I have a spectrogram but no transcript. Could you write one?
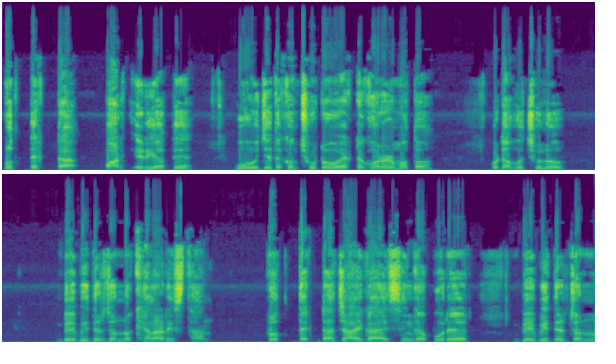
প্রত্যেকটা পার্ক এরিয়াতে ওই যে দেখুন ছোট একটা ঘরের মতো, ওটা হচ্ছিল বেবিদের জন্য খেলার স্থান। প্রত্যেকটা জায়গায় সিঙ্গাপুরের বেবিদের জন্য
